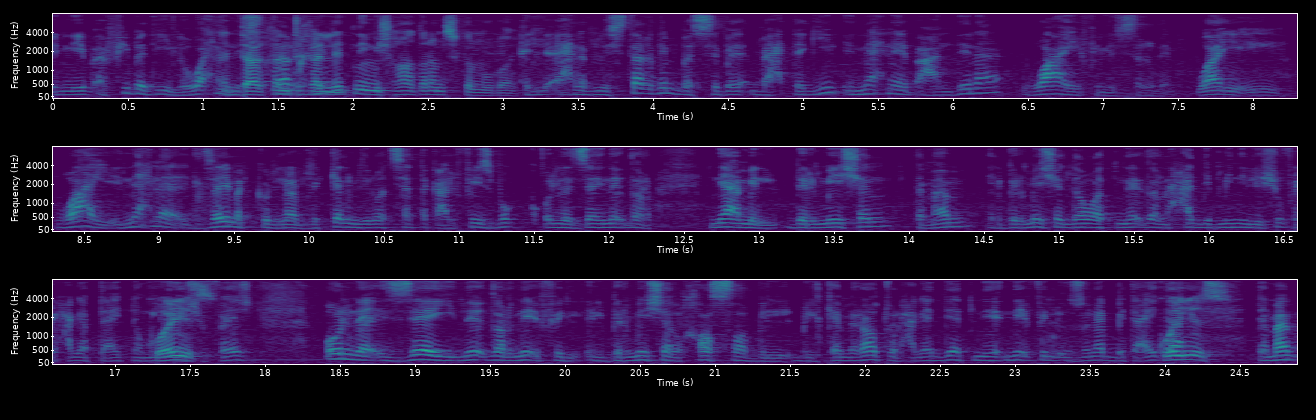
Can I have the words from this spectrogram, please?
إن يبقى في بديل هو إحنا أنت انت نستخدم خلتني مش هقدر أمسك الموبايل. ان إحنا بنستخدم بس محتاجين إن إحنا يبقى عندنا وعي في الاستخدام. وعي إيه؟ وعي إن إحنا زي ما كنا بنتكلم دلوقتي سيادتك على الفيسبوك قلنا إزاي نقدر نعمل permission تمام؟ ال permission دوت نقدر نحدد مين اللي يشوف الحاجة بتاعتنا ومين اللي ما. يشوفهاش. قلنا إزاي نقدر نقفل ال permission الخاصة بال- بالكاميرات والحاجات ديت نقفل الاذونات بتاعتها. كويس. تمام؟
